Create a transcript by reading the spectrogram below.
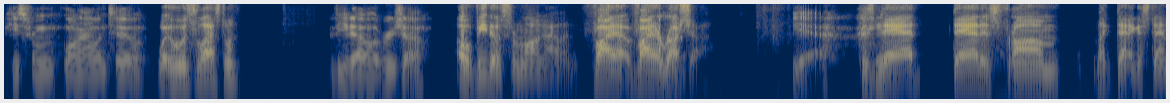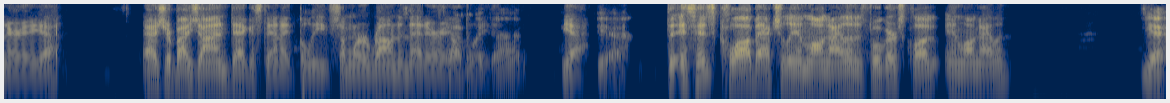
He's from Long Island too. Wait, who was the last one? Vito Arujau. Oh, Vito's from Long Island via via Yeah. Russia Yeah. because Yeah. dad dad is from like Dagestan area, yeah. Azerbaijan, Dagestan, I believe, somewhere around in that area. I Something like that. Yeah. Yeah. Is his club actually in Long Island? Is Vougar's club in Long Island? Yeah.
